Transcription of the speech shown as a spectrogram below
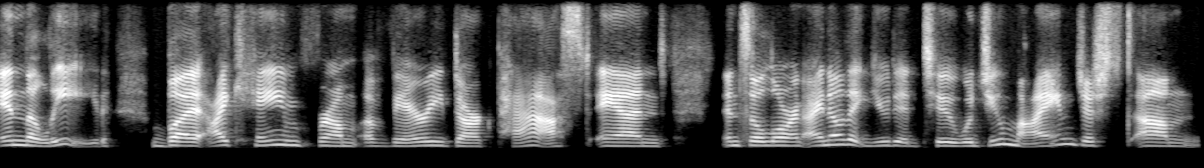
in the lead. But I came from a very dark past and and so, Lauren, I know that you did too. Would you mind just um,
